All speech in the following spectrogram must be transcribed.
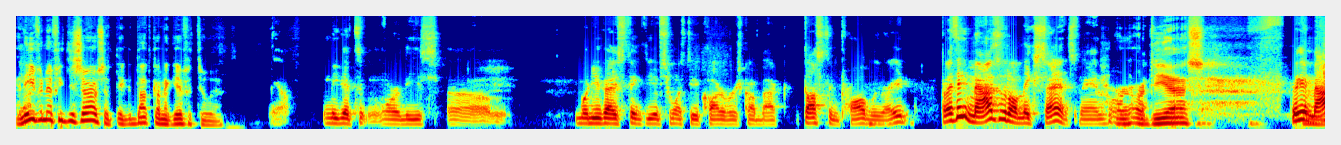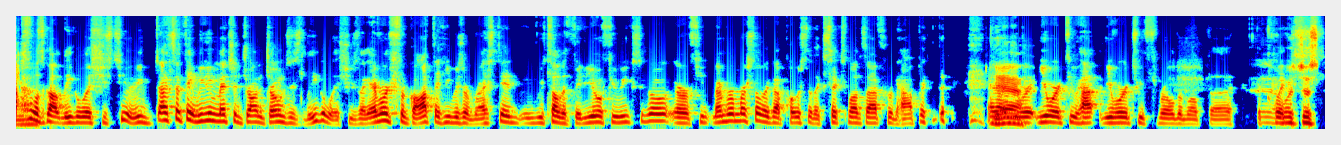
And yeah. even if he deserves it, they're not going to give it to him. Yeah. Let me get to more of these. Um, what do you guys think the UFC wants to do Carter versus comeback? Dustin probably, right? But I think Masvidal makes sense, man. Or, or Diaz. But again, Masvidal's got legal issues too. I mean, that's the thing. We didn't mention Jon Jones's legal issues. Like everyone forgot that he was arrested. We saw the video a few weeks ago, or if you remember, Marcel, it got posted like six months after it happened, and yeah. you were you were too ha- you were too thrilled about the. the it was just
